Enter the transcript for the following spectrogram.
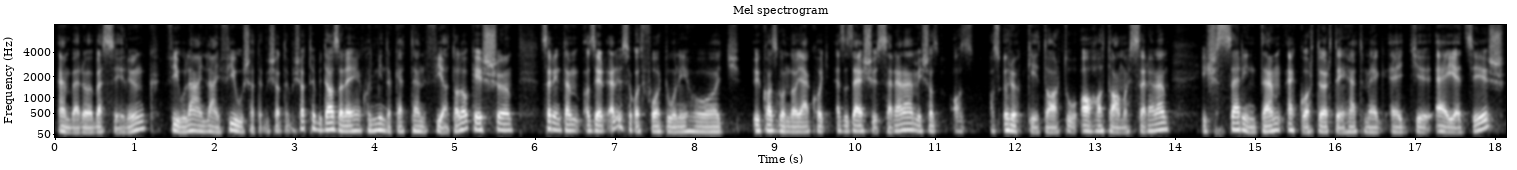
emberről beszélünk, fiú, lány, lány, fiú, stb. stb. stb. De az a lényeg, hogy mind a ketten fiatalok, és szerintem azért elő szokott fordulni, hogy ők azt gondolják, hogy ez az első szerelem, és az, az, az örökké tartó, a hatalmas szerelem, és szerintem ekkor történhet meg egy eljegyzés,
